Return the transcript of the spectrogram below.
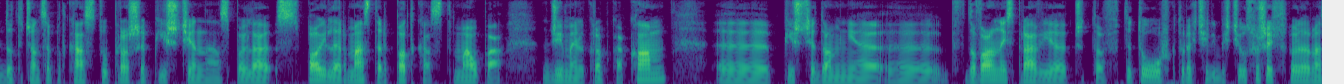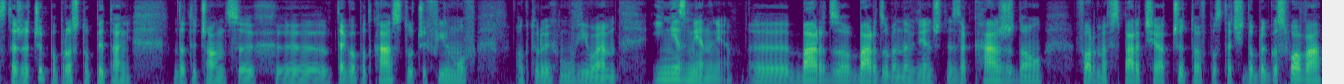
dotyczące podcastu, proszę piszcie na spoiler, spoilermasterpodcast małpa gmail.com piszcie do mnie e, w dowolnej sprawie, czy to w tytułów, które chcielibyście usłyszeć w Spoilermasterze, czy po prostu pytań dotyczących e, tego podcastu, czy filmów, o których mówiłem i niezmiennie. Bardzo, bardzo będę wdzięczny za każdą formę wsparcia, czy to w postaci dobrego słowa,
